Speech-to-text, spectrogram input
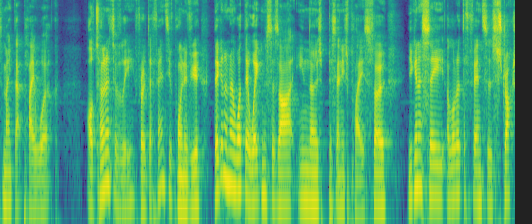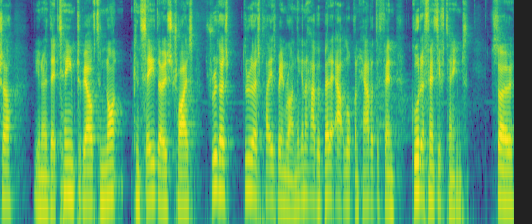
to make that play work. Alternatively, for a defensive point of view, they're going to know what their weaknesses are in those percentage plays. So you're going to see a lot of defenses structure, you know, their team to be able to not concede those tries through those through those plays being run. They're going to have a better outlook on how to defend good offensive teams. So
